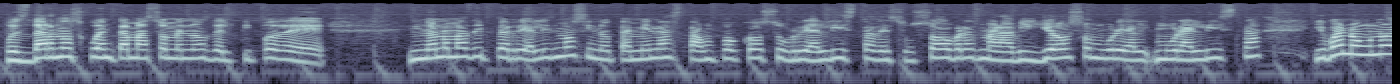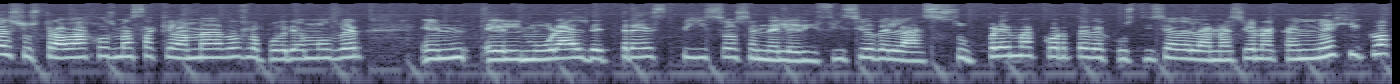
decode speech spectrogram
pues darnos cuenta más o menos del tipo de, no nomás de hiperrealismo, sino también hasta un poco surrealista de sus obras, maravilloso mural- muralista. Y bueno, uno de sus trabajos más aclamados lo podríamos ver en el mural de tres pisos en el edificio de la Suprema Corte de Justicia de la Nación acá en México.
